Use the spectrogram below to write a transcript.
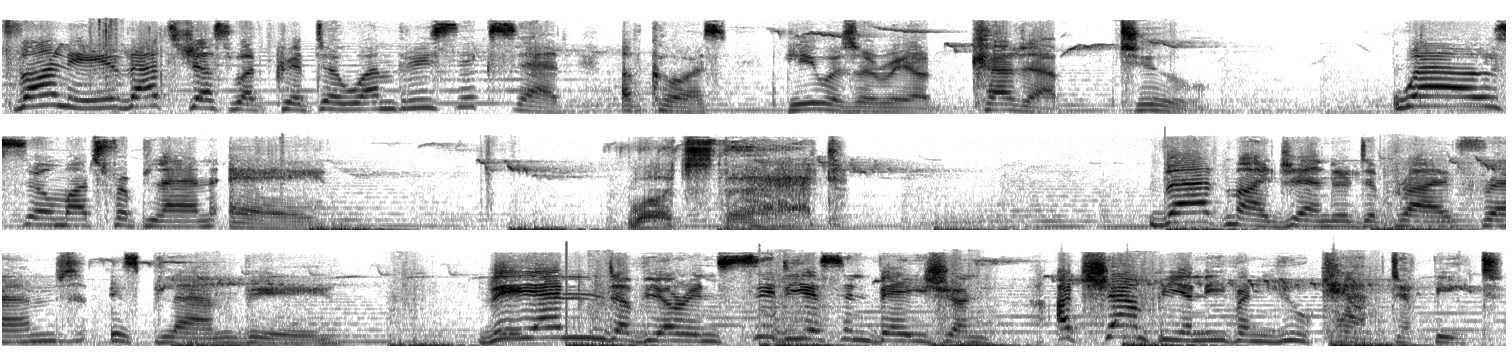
Funny, that's just what Crypto 136 said. Of course, he was a real cut up, too. Well, so much for Plan A. What's that? That, my gender deprived friend, is Plan B. The end of your insidious invasion. A champion even you can't defeat.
